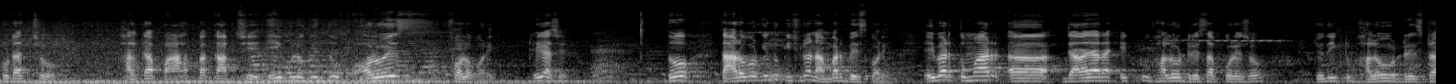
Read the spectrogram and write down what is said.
ফোটাচ্ছ? হালকা পা, হাত পা কাঁপছে? এইগুলো কিন্তু অলওয়েজ ফলো করে, ঠিক আছে? তো তার উপর কিন্তু কিছুটা নাম্বার বেস করে। এবার তোমার যারা যারা একটু ভালো ড্রেস আপ করেছ, যদি একটু ভালো ড্রেসটা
